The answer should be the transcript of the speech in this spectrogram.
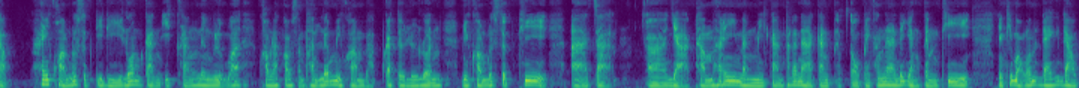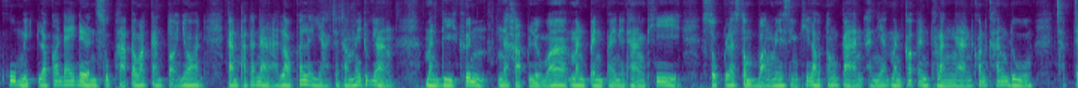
กับ ให้ความรู้สึกดีๆ ร่วมกันอีกครั้งหนึ่งหรือว่าความรักความสัมพันธ์เริ่มมีความแบบกระตือรือร้น มีความรู้สึกที่อาจจะ อยากทำให้มันมีการพัฒนาการเติบโตไปข้างหน้าได้อย่างเต็มที่ อย่างที่บอกว่ามันได้ดาวคู่มิตรแล้วก็ได้เดินสุภาพแปลว่าการต่อยอด การพัฒนาเราก็เลยอยากจะทำให้ทุกอย่างมันดีขึ้นนะครับ หรือว่ามันเป็นไปในทางที่สุขและสมหวังในสิ่งที่เราต้องการ อันนี้มันก็เป็นพลังงานค่อนข้างดูชัดเจ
